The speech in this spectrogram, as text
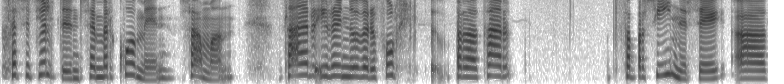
þessi fjöldin sem er komin saman, það er í raun og veru fólk, bara það er það bara sýnir sig að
